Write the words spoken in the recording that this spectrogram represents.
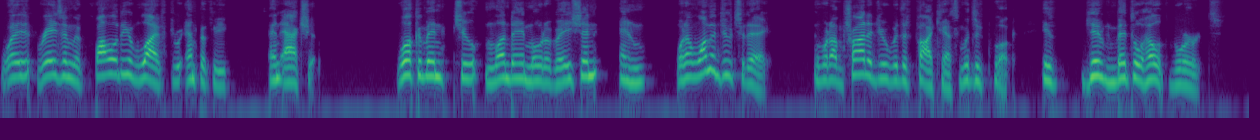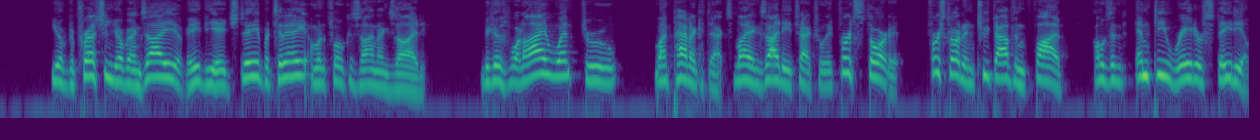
raising the quality of life through empathy and action. Welcome into Monday Motivation. And what I want to do today, and what I'm trying to do with this podcast with this book, is give mental health words. You have depression, you have anxiety, you have ADHD, but today I'm going to focus on anxiety. Because when I went through my panic attacks, my anxiety attacks, when they first started, first started in 2005, I was in an empty Raider Stadium.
